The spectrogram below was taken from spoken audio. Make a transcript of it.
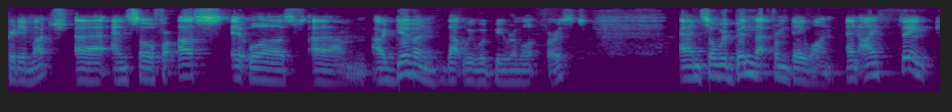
pretty much, uh, and so for us it was um, a given that we would be remote first. And so we've been that from day one. And I think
